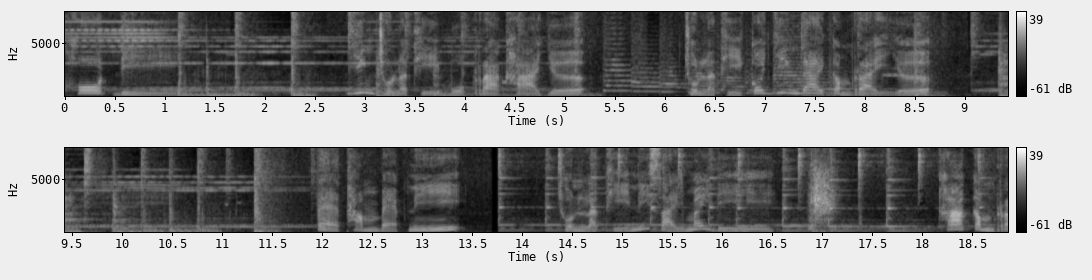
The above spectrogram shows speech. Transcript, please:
โคตรดี ยิ่งชนละทีบวกราคาเยอะ ชนละทีก็ยิ่งได้กำไรเยอะ แต่ทำแบบนี้ ชนละทีนิสัยไม่ดี ค้ากำไร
